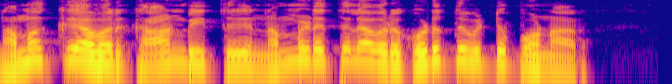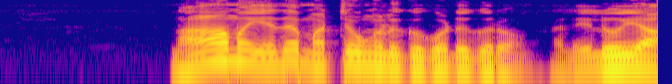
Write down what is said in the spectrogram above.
நமக்கு அவர் காண்பித்து நம்மிடத்தில் அவர் கொடுத்து விட்டு போனார். நாம எதை மற்றவங்களுக்கு கொடுக்கிறோம்? அலேலூயா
